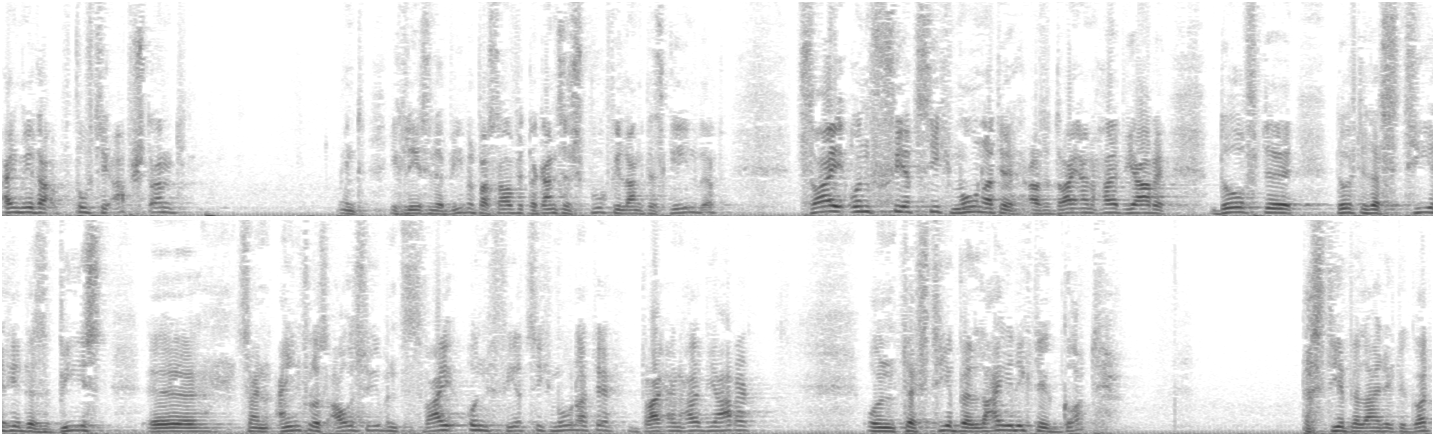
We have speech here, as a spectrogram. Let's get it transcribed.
1,50 Meter Abstand. Und ich lese in der Bibel, pass auf, der ganze Spuk, wie lange das gehen wird. 42 Monate, also dreieinhalb Jahre, durfte, durfte das Tier hier, das Biest, äh, seinen Einfluss ausüben. 42 Monate, dreieinhalb Jahre. Und das Tier beleidigte Gott. Das Tier beleidigte Gott.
